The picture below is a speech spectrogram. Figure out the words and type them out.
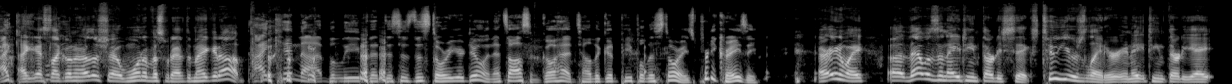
I, I guess, like on another show, one of us would have to make it up. I cannot believe that this is the story you're doing. That's awesome. Go ahead, tell the good people this story. It's pretty crazy. Or anyway, uh, that was in 1836. Two years later, in 1838,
